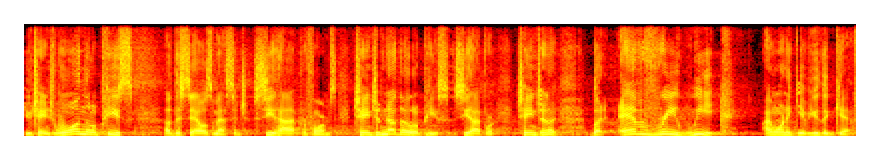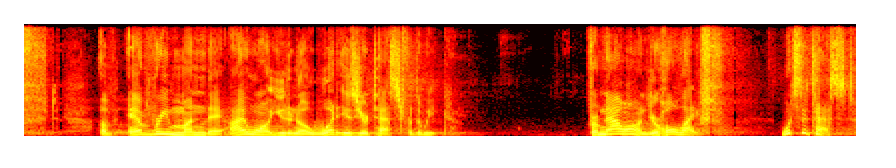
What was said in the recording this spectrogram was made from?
You change one little piece of the sales message, see how it performs. Change another little piece, see how it performs. Change another. But every week, I want to give you the gift of every Monday, I want you to know what is your test for the week. From now on, your whole life. What's the test?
